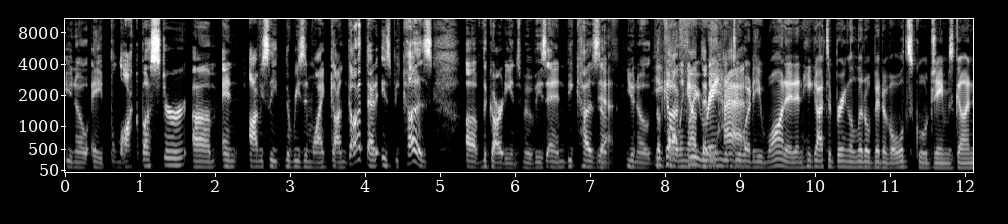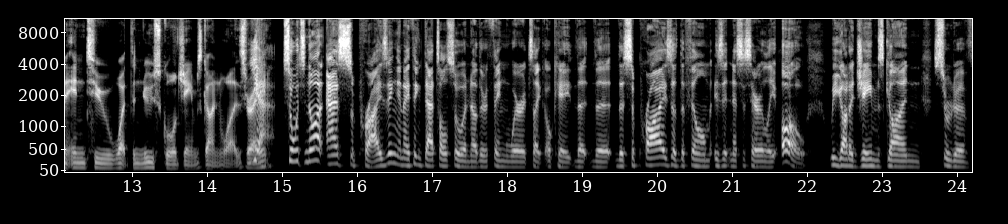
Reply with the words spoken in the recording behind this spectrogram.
you know a blockbuster um and obviously the reason why gunn got that is because of the guardians movies and because Yeah. of you know the he got free out that he reign to do what he wanted, and he got to bring a little bit of old school James Gunn into what the new school James Gunn was, right? Yeah. So it's not as surprising, and I think that's also another thing where it's like, okay, the the the surprise of the film isn't necessarily, oh, we got a James Gunn sort of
